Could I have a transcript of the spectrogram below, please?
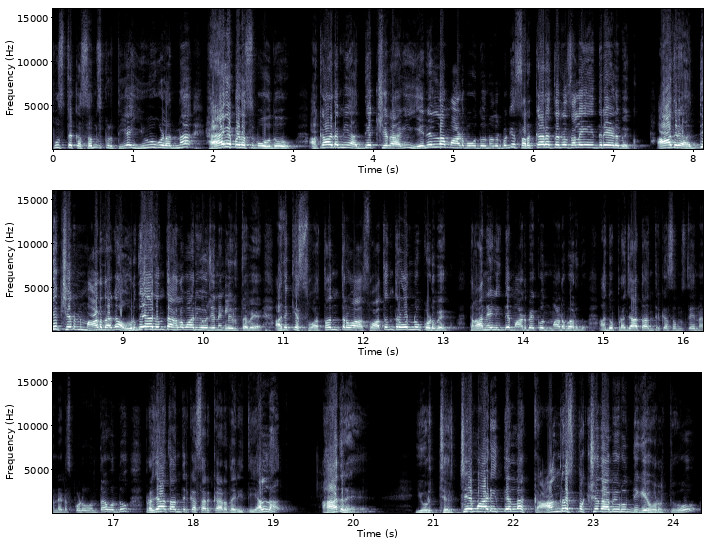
ಪುಸ್ತಕ ಸಂಸ್ಕೃತಿಯ ಇವುಗಳನ್ನು ಹೇಗೆ ಬೆಳೆಸಬಹುದು, ಅಕಾಡೆಮಿ ಅಧ್ಯಕ್ಷರಾಗಿ ಏನೆಲ್ಲ ಮಾಡಬಹುದು ಅನ್ನೋದ್ರ ಬಗ್ಗೆ ಸರ್ಕಾರ ತನ್ನ ಸಲಹೆ ಇದ್ದರೆ ಹೇಳಬೇಕು. ಆದರೆ ಅಧ್ಯಕ್ಷರನ್ನು ಮಾಡಿದಾಗ ಅವ್ರದ್ದೇ ಆದಂಥ ಹಲವಾರು ಯೋಜನೆಗಳಿರ್ತವೆ. ಅದಕ್ಕೆ ಸ್ವತಂತ್ರ ಸ್ವಾತಂತ್ರ್ಯವನ್ನು ಕೊಡಬೇಕು. ತಾನು ಹೇಳಿದ್ದೆ ಮಾಡಬೇಕು ಅಂತ ಮಾಡಬಾರ್ದು. ಅದು ಪ್ರಜಾತಾಂತ್ರಿಕ ಸಂಸ್ಥೆಯನ್ನು ನಡೆಸ್ಕೊಡುವಂಥ ಒಂದು ಪ್ರಜಾತಾಂತ್ರಿಕ ಸರ್ಕಾರದ ರೀತಿ ಅಲ್ಲ ಆದರೆ ಇವರು ಚರ್ಚೆ ಮಾಡಿದ್ದೆಲ್ಲ ಕಾಂಗ್ರೆಸ್ ಪಕ್ಷದ ಅಭಿವೃದ್ಧಿಗೆ ಹೊರತು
